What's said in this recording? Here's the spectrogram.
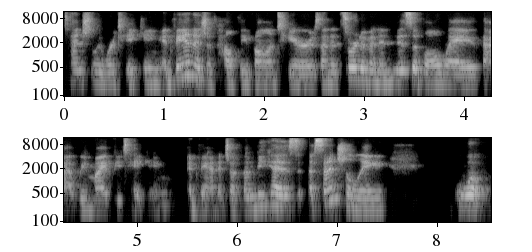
potentially we're taking advantage of healthy volunteers and it's sort of an invisible way that we might be taking advantage of them because essentially what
